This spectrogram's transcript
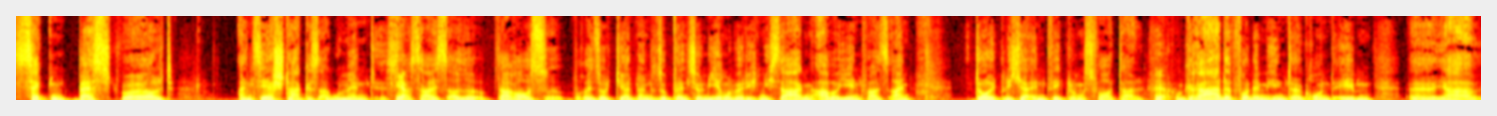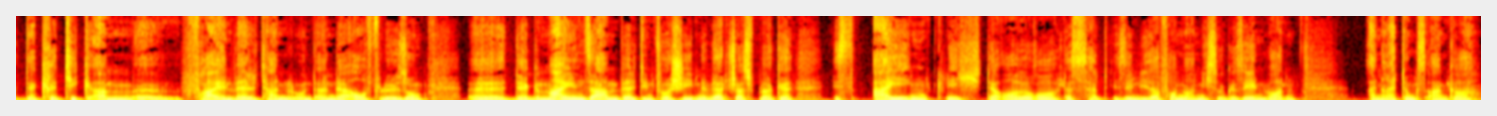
Second Best World ein sehr starkes Argument ist. Ja. Das heißt also, daraus resultiert eine Subventionierung, würde ich nicht sagen, aber jedenfalls ein deutlicher Entwicklungsvorteil. Ja. Und gerade vor dem Hintergrund eben äh, ja der Kritik am äh, freien Welthandel und an der Auflösung äh, der gemeinsamen Welt in verschiedene Wirtschaftsblöcke ist eigentlich der Euro, das hat, ist in dieser Form noch nicht so gesehen worden, ein Rettungsanker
